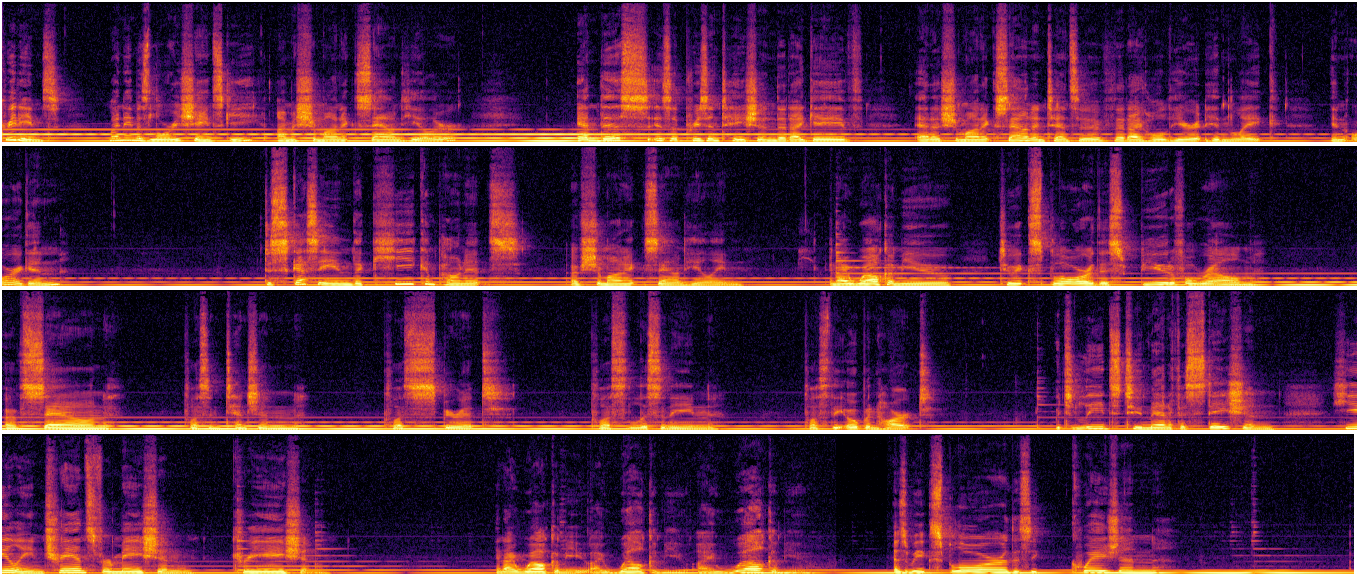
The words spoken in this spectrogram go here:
Greetings. My name is Lauri Shainsky. I'm a shamanic sound healer. And this is a presentation that I gave at a shamanic sound intensive that I hold here at Hidden Lake in Oregon, discussing the key components of shamanic sound healing. And I welcome you to explore this beautiful realm of sound plus intention plus spirit plus listening plus the open heart, which leads to manifestation, healing, transformation, creation. And I welcome you, I welcome you, I welcome you as we explore this equation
